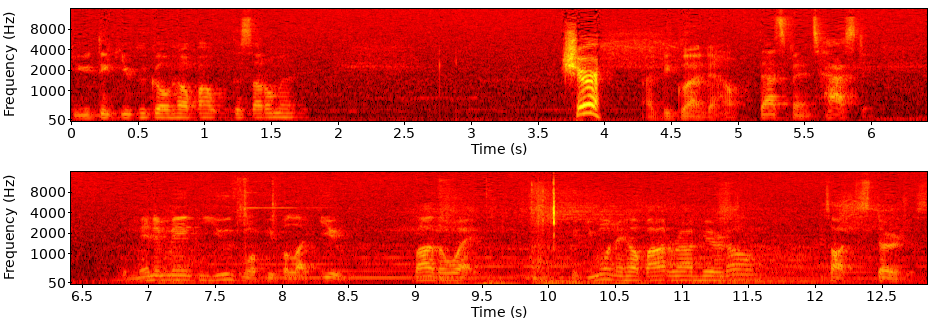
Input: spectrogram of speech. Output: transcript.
Do you think you could go help out the settlement? Sure. I'd be glad to help. That's fantastic. The Minutemen can use more people like you. By the way, if you want to help out around here at all, talk to Sturgis.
